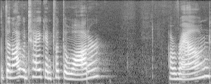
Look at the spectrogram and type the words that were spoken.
But then I would take and put the water around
